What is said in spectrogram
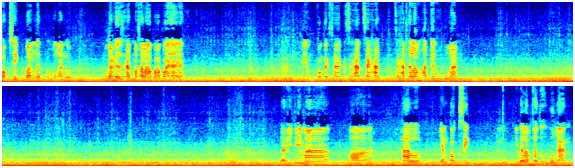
Toxic banget hubungan lo. Bukan gak sehat masalah apa-apanya ya. Ini konteksnya kesehat sehat sehat dalam artian hubungan. Dari kelima uh, hal yang toksik di dalam suatu hubungan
